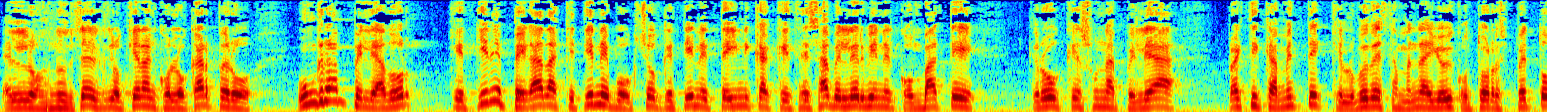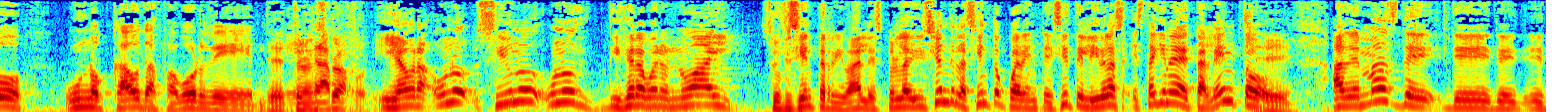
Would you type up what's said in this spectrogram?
en lo- donde ustedes lo quieran colocar, pero un gran peleador que tiene pegada, que tiene boxeo, que tiene técnica, que se sabe leer bien el combate. Creo que es una pelea prácticamente que lo veo de esta manera yo y con todo respeto, un knockout a favor de, De eh, Terence Crawford. Crawford. Y ahora, uno, si uno, uno dijera, bueno, no hay suficientes rivales, pero la división de las 147 libras está llena de talento. Sí. Además de, de,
